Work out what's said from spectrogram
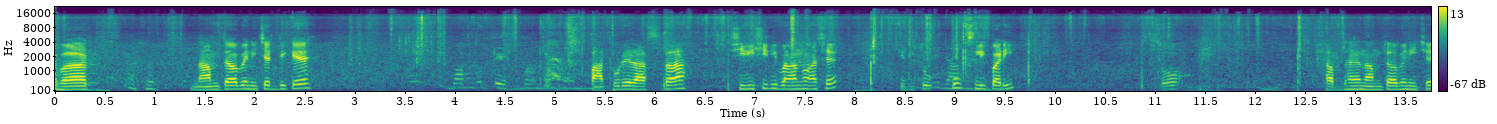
এবার নামতে হবে নিচের দিকে। পাথুরে রাস্তা, সিঁড়ি সিঁড়ি বানানো আছে, কিন্তু খুব স্লিপারি তো সাবধানে নামতে হবে নিচে।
